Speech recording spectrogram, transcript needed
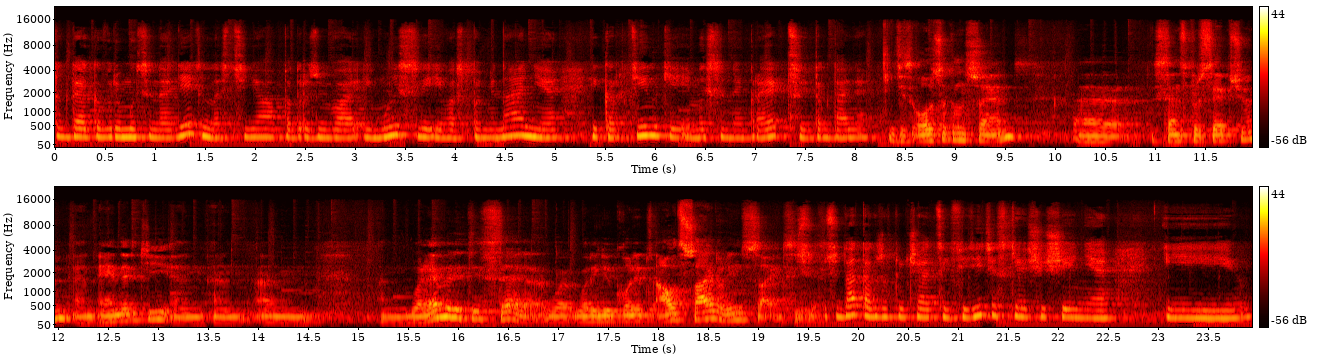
Когда я говорю мысленная деятельность, я подразумеваю и мысли, и воспоминания, и картинки, и мысленные проекции и так далее. It is also concerned uh, sense perception and energy and, and, and and whatever it is there, whether you call it outside or inside. Сюда также включаются и физические ощущения, и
